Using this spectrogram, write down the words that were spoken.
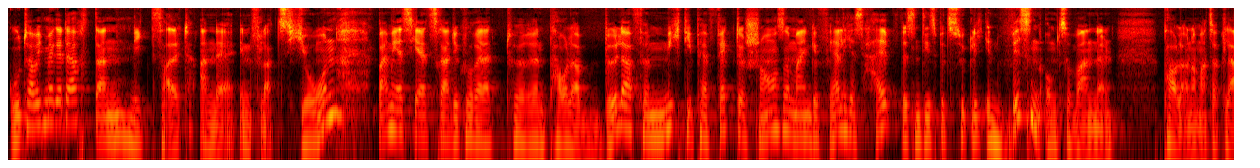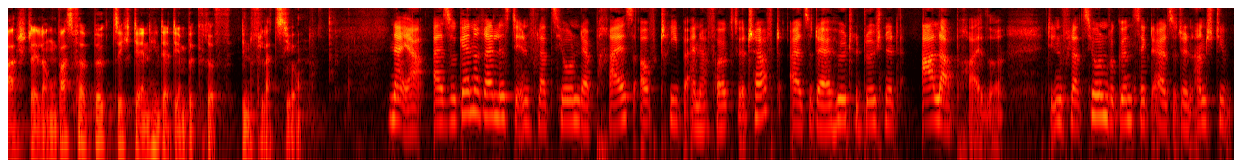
Gut, habe ich mir gedacht, dann liegt es halt an der Inflation. Bei mir ist jetzt Radiokorredakteurin Paula Böhler. Für mich die perfekte Chance, mein gefährliches Halbwissen diesbezüglich in Wissen umzuwandeln. Paula, nochmal zur Klarstellung. Was verbirgt sich denn hinter dem Begriff Inflation? Naja, also generell ist die Inflation der Preisauftrieb einer Volkswirtschaft, also der erhöhte Durchschnitt aller Preise. Die Inflation begünstigt also den Anstieg,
